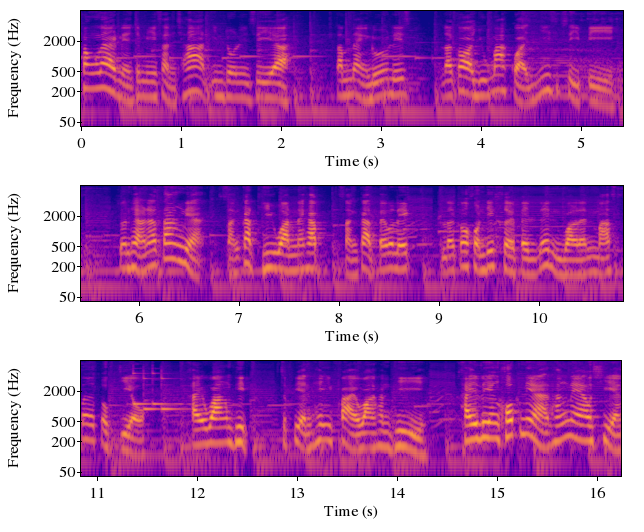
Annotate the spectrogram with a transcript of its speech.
ช่องแรกเนี่ยจะมีสัญชาติอินโดนีเซีย ตำแหน่ง duelist แล้วก็อายุมากกว่า 24 ปี ส่วนแถวแนวตั้งเนี่ยสังกัด T1 นะครับ สังกัด Paper Rex แล้วก็คนที่เคยไปเล่น Valorant Master โตเกียว ใครวางผิดจะเปลี่ยนให้อีกฝ่ายวางทันทีใค รเรียงครบเนี่ยทั้งแนวเฉียง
